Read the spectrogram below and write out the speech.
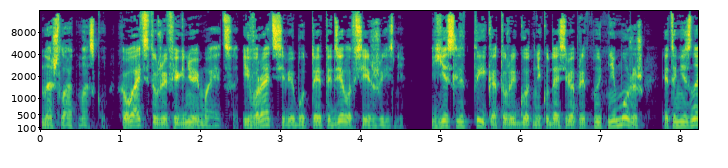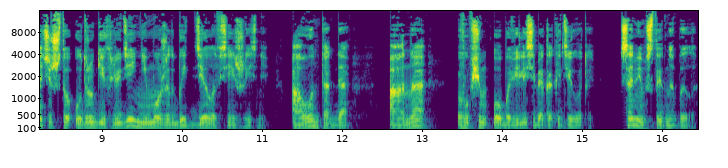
нашла отмазку. Хватит уже фигней маяться и врать себе, будто это дело всей жизни. Если ты который год никуда себя приткнуть не можешь, это не значит, что у других людей не может быть дела всей жизни. А он тогда, а она, в общем, оба вели себя как идиоты. Самим стыдно было.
